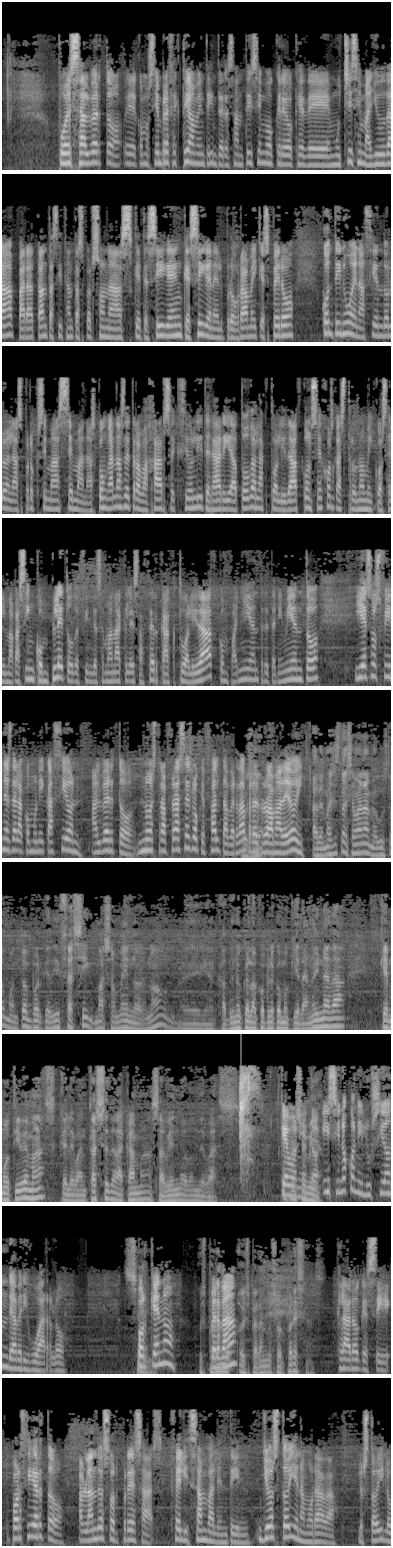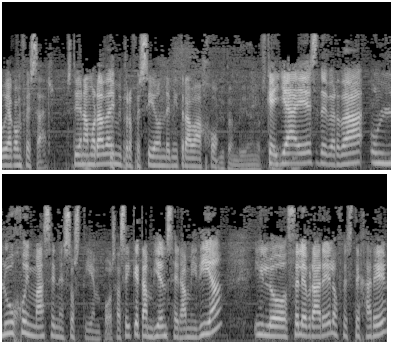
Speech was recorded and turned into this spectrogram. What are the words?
Pues Alberto, eh, como siempre, efectivamente interesantísimo. Creo que de muchísima ayuda para tantas y tantas personas que te siguen, que siguen el programa y que espero continúen haciéndolo en las próximas semanas. Con ganas de trabajar, sección literaria, toda la actualidad, consejos gastronómicos, el magazine completo de fin de semana que les acerca actualidad, compañía, entretenimiento y esos fines de la comunicación. Alberto, nuestra frase es lo que falta, ¿verdad?, pues para el programa de hoy. Además, esta semana me gusta un montón porque dice así, más o menos, ¿no? Eh, cada uno que lo acople como quiera. No hay nada que motive más que levantarse de la cama sabiendo a dónde vas. Qué bonito. Y si no, con ilusión de averiguarlo. ¿Por qué no? ¿Verdad? O esperando sorpresas. Claro que sí. Por cierto, hablando de sorpresas, feliz San Valentín. Yo estoy enamorada, lo estoy, lo voy a confesar. Estoy enamorada de mi profesión, de mi trabajo. Yo también. que ya es de verdad un lujo y más en esos tiempos. Así que también será mi día y lo celebraré, lo festejaré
